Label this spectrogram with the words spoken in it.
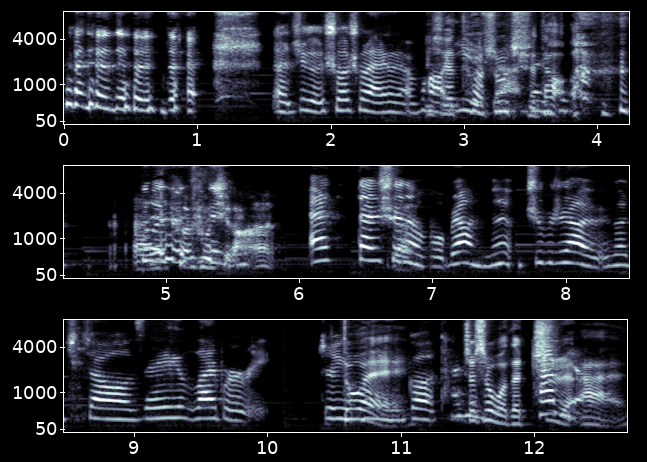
对对对对对，呃，这个说出来有点不好意思。特殊渠道，对特殊渠道。哎，但是呢，我不知道你们知不知道有一个叫 Z Library，就有一个，它这是我的挚爱。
